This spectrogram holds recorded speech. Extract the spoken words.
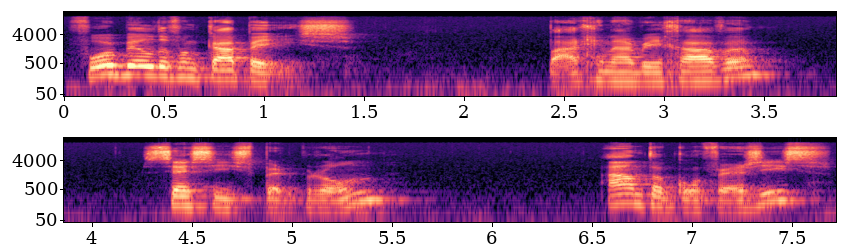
Voorbeelden van KPI's: paginaweergave, sessies per bron, aantal conversies,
